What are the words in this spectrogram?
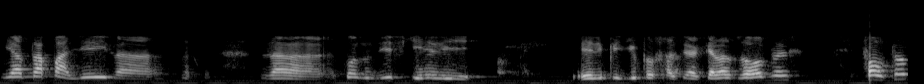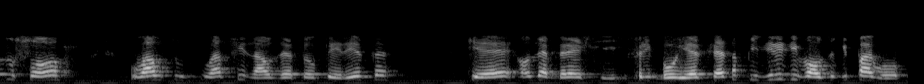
me atrapalhei na, na, quando disse que ele, ele pediu para fazer aquelas obras, faltando só o ato, o ato final dessa opereta, que é Odebrecht, Friboi, etc., pedirem de volta o que pagou.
